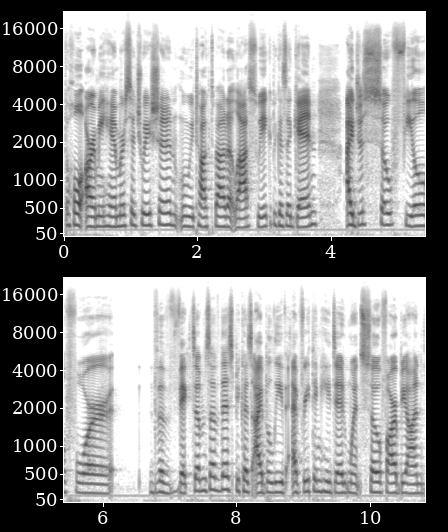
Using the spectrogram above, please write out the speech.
the whole Armie Hammer situation when we talked about it last week because again, I just so feel for the victims of this because I believe everything he did went so far beyond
